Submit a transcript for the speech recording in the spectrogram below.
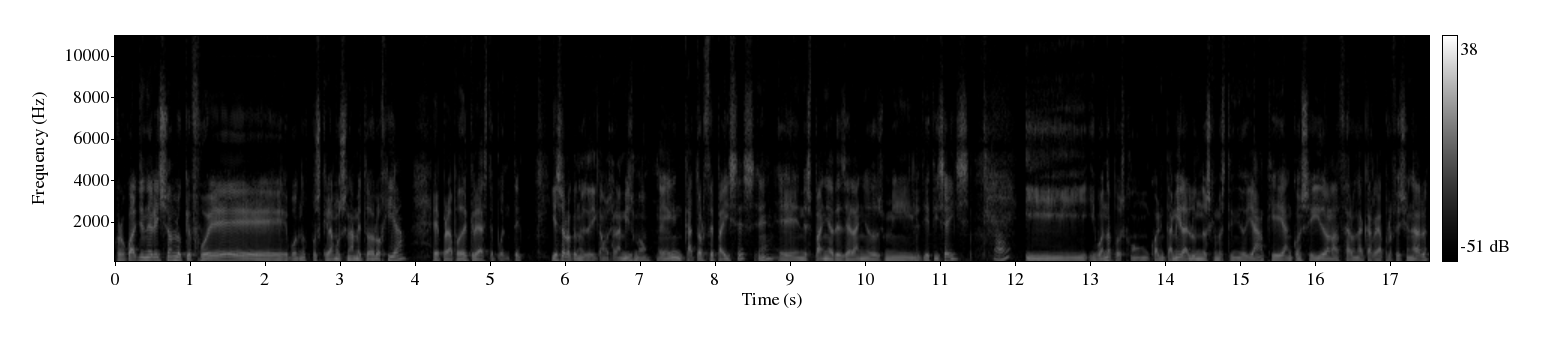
Con lo cual, Generation lo que fue, bueno, pues creamos una metodología eh, para poder crear este puente. Y eso es a lo que nos dedicamos ahora mismo, ¿eh? en 14 países, ¿eh? en España desde el año 2016. Ah. Y, y bueno, pues con 40.000 alumnos que hemos tenido ya, que han conseguido lanzar una carrera profesional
